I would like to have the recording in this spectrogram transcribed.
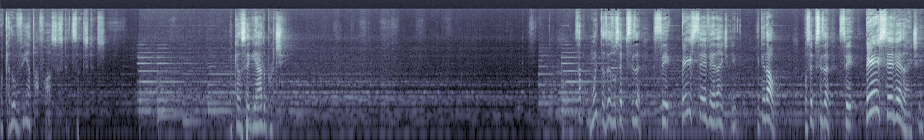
eu quero ouvir a tua voz, Espírito Santo de Deus. Eu quero ser guiado por ti. Sabe, muitas vezes você precisa ser perseverante. Entendeu? Você precisa ser perseverante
